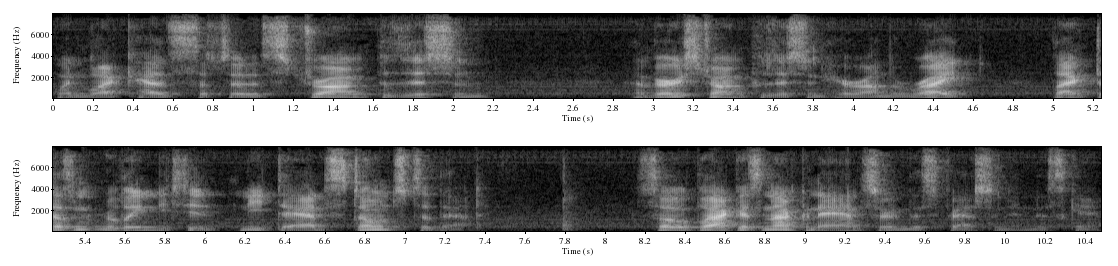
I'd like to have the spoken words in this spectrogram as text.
when black has such a strong position, a very strong position here on the right. Black doesn't really need to, need to add stones to that. So black is not going to answer in this fashion in this game.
